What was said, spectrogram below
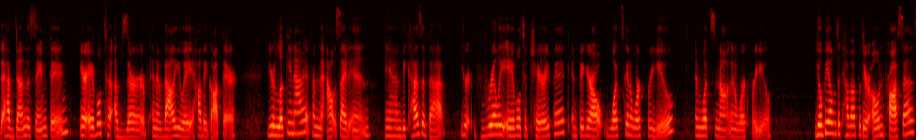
that have done the same thing, you're able to observe and evaluate how they got there. You're looking at it from the outside in. And because of that, you're really able to cherry pick and figure out what's going to work for you and what's not going to work for you. You'll be able to come up with your own process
